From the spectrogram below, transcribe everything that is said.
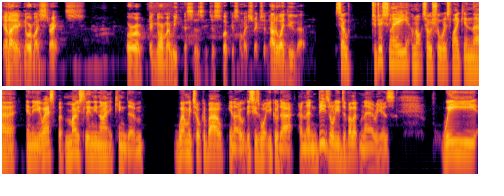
can I ignore my strengths? Or ignore my weaknesses and just focus on my strengths? And how do I do that? So traditionally, I'm not so sure what it's like in the in the US, but mostly in the United Kingdom, when we talk about, you know, this is what you're good at, and then these are all your development areas, we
